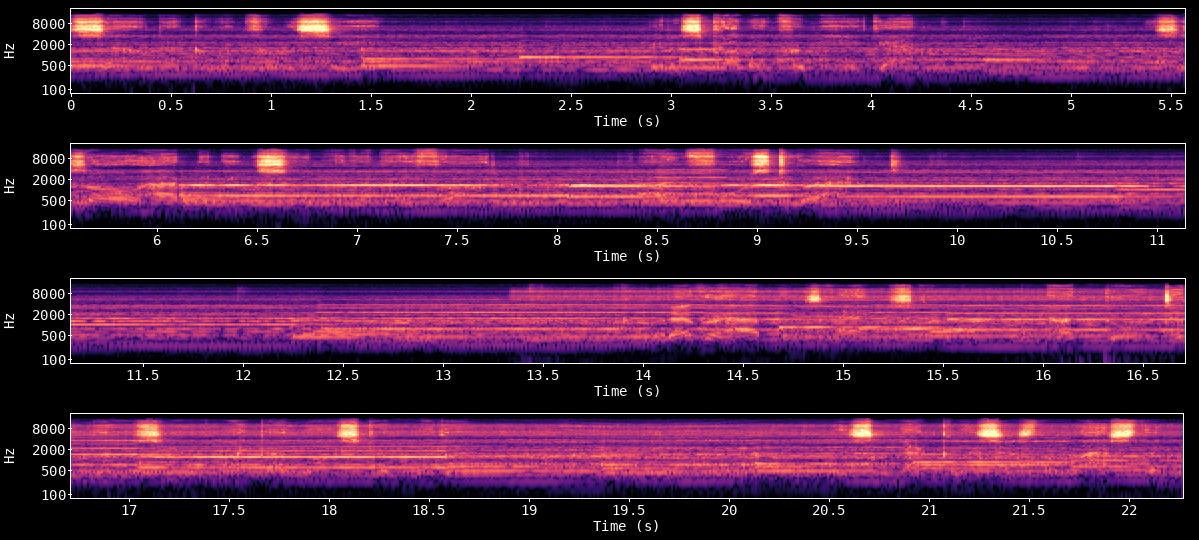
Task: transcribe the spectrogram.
sound echoing from the sea. It is coming for me again. This is all happening sooner than I thought, I am forced to act. Whatever happens next, I'm not going to lose you like I lost your mother. This necklace is the last thing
